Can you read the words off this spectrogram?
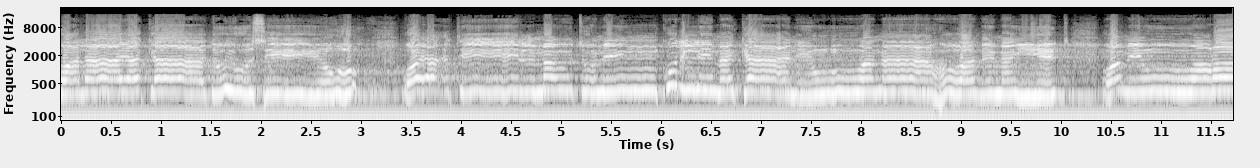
ولا يكاد يسيغ. ويأتيه الموت من كل مكان وما هو بميت ومن ورائه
